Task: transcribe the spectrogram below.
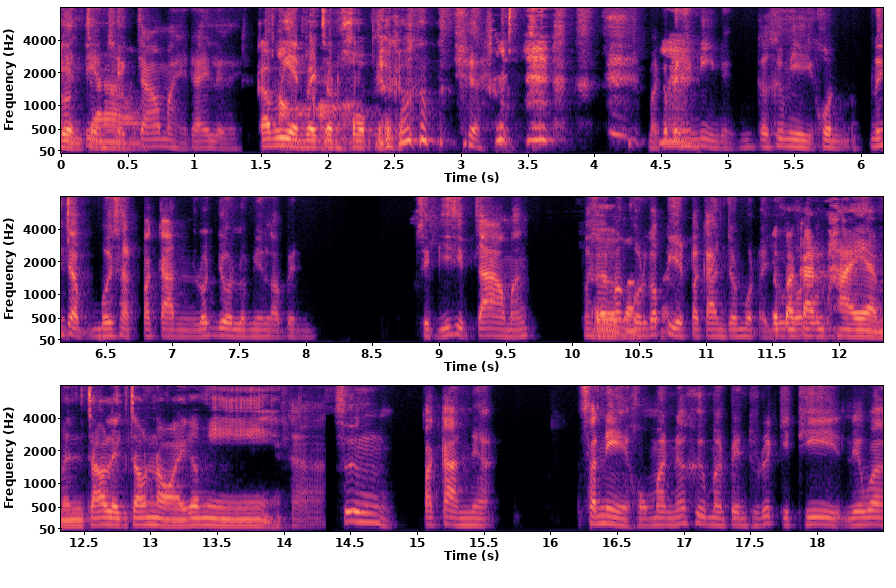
เปลี่ก็ยนเตรียมเจ้าเช็คเจ้าใหม่ได้เลย ก็เวียนไปจนครบแล้วก็ มันก็เป็นเทคนิคหนึ่งก็คือมีคนเนื่องจากบริษัทประกันรถยนต์เรามีเราเป็นสิบยี่สิบเจ้ามั้งเพราะฉะนั้นเออบางคนบางก็เปลี่ยนประกันจนหมดอายุประกันภัยอะมันเจ้าเล็กเจ้าน้อยก็มีใช่ซึ่งประกันเนี่ยเสน่ห์ของมันก็คือมันเป็นธุรกิจที่เรียกว่า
